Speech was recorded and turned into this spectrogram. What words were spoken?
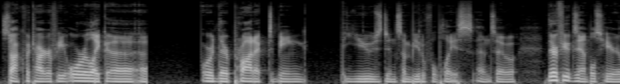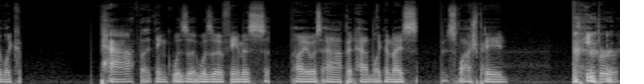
stock photography or like a, a or their product being used in some beautiful place. And so there are a few examples here, like Path, I think was a was a famous iOS app. It had like a nice splash page. Paper,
